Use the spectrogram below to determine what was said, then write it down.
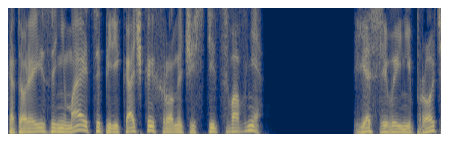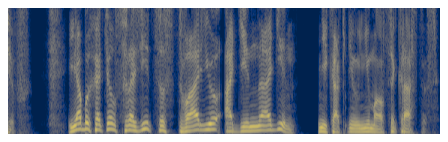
которая и занимается перекачкой хроночастиц вовне. Если вы не против, я бы хотел сразиться с тварью один на один, никак не унимался Крастос.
